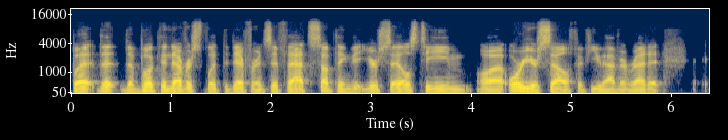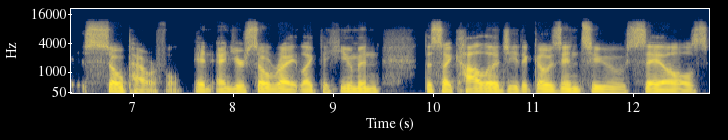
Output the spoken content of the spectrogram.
But the the book that never split the difference, if that's something that your sales team uh, or yourself, if you haven't read it, so powerful. And and you're so right. Like the human, the psychology that goes into sales,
